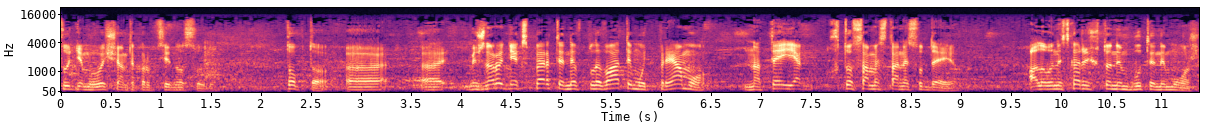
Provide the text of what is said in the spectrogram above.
суддями Вищого антикорупційного суду. Тобто е, е, міжнародні експерти не впливатимуть прямо на те, як хто саме стане суддею, але вони скажуть, хто ним бути не може.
